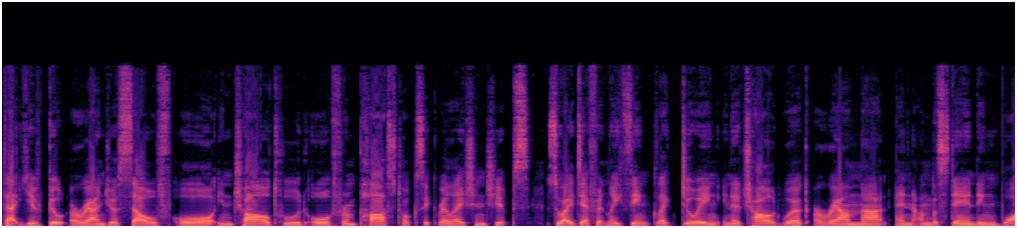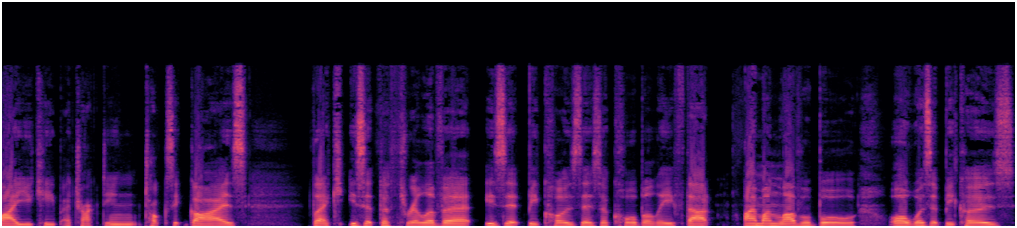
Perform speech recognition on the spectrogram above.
that you've built around yourself or in childhood or from past toxic relationships. So I definitely think like doing inner child work around that and understanding why you keep attracting toxic guys. Like, is it the thrill of it? Is it because there's a core belief that I'm unlovable? Or was it because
